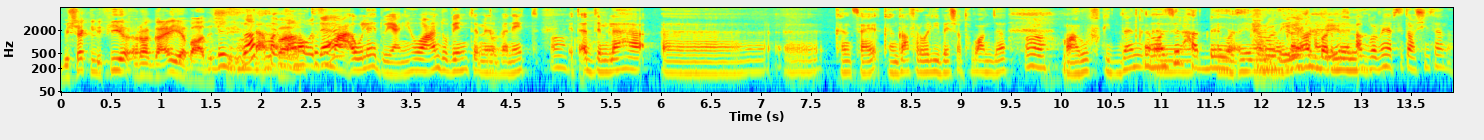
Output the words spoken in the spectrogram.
بشكل فيه رجعية بعض الشيء بالظبط. ف- موقفه مع أولاده يعني هو عنده بنت من البنات اتقدم لها آه آه كان ساعت كان جعفر ولي باشا طبعا ده معروف جدا. كان وزير آه، حربية. كان وزير يعني، حربية. كان أكبر منها. أكبر منها ب 26 سنة.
